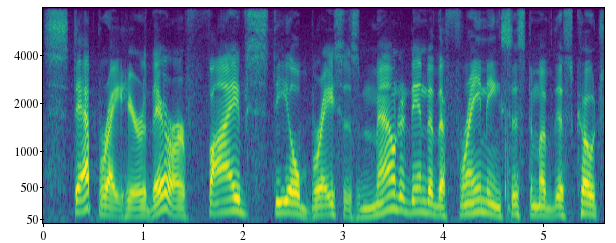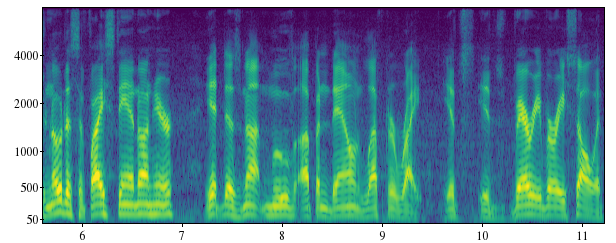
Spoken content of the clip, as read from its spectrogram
step right here, there are five steel braces mounted into the framing system of this coach. Notice if I stand on here, it does not move up and down, left or right. It's, it's very, very solid.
